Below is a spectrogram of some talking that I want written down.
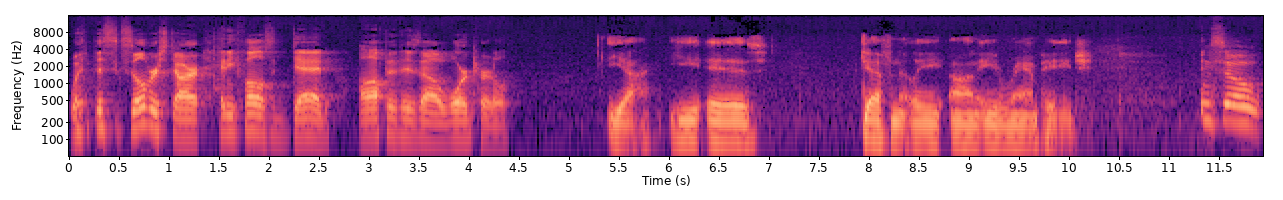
with this silver star and he falls dead off of his uh war turtle. Yeah, he is definitely on a rampage. And so,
